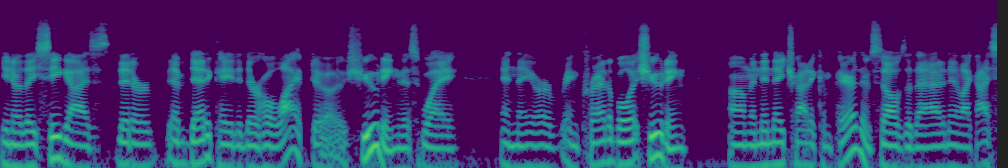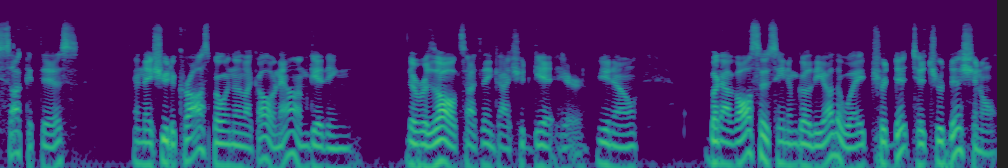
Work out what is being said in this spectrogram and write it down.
you know, they see guys that are have dedicated their whole life to uh, shooting this way, and they are incredible at shooting. Um, and then they try to compare themselves to that, and they're like, "I suck at this," and they shoot a crossbow, and they're like, "Oh, now I'm getting the results I think I should get here," you know. But I've also seen them go the other way, to traditional.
